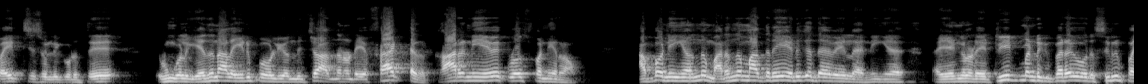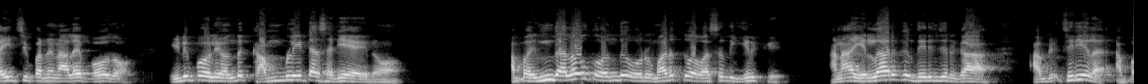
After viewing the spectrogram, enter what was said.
பயிற்சி சொல்லி கொடுத்து உங்களுக்கு எதனால் இடுப்பு வலி வந்துச்சோ அதனுடைய ஃபேக்டர் காரணியவே க்ளோஸ் பண்ணிடுறோம். அப்போ நீங்கள் வந்து மருந்து மாத்திரையே எடுக்க தேவையில்லை. நீங்கள் எங்களுடைய ட்ரீட்மெண்ட்டுக்கு பிறகு ஒரு சிறு பயிற்சி பண்ணினாலே போதும். இடுப்பு வலி வந்து கம்ப்ளீட்டாக சரியாயிடும் அப்போ இந்த அளவுக்கு வந்து ஒரு மருத்துவ வசதி இருக்குது ஆனால் எல்லாருக்கும் தெரிஞ்சிருக்கா? அப்படி தெரியலை. அப்போ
